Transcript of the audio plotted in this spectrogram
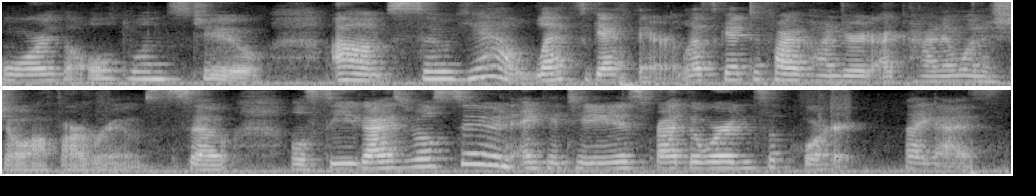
or the old ones too. Um, so yeah, let's get there. Let's get to 500. I kind of want to show off our rooms. So we'll see you guys real soon and continue to spread the word and support. Bye guys.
